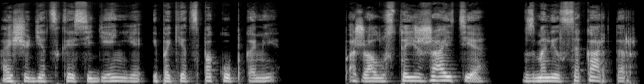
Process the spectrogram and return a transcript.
а еще детское сиденье и пакет с покупками. «Пожалуйста, езжайте!» – взмолился Картер.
